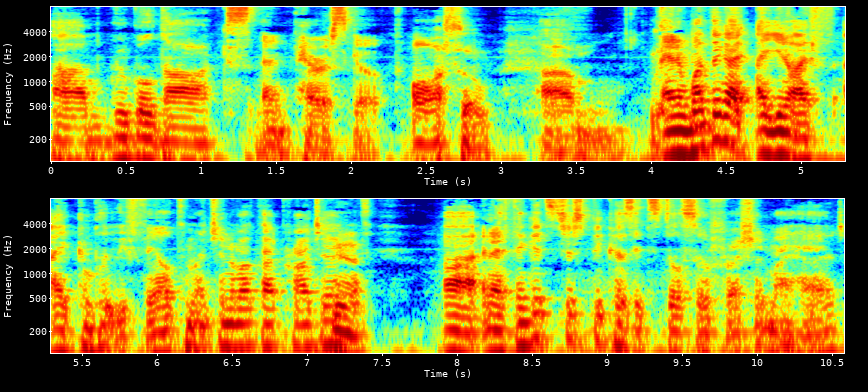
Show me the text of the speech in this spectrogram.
um, Google Docs, and Periscope. awesome. Um, and one thing I, I you know, I completely failed to mention about that project. Yeah. Uh, and I think it's just because it's still so fresh in my head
